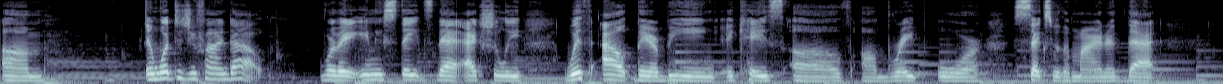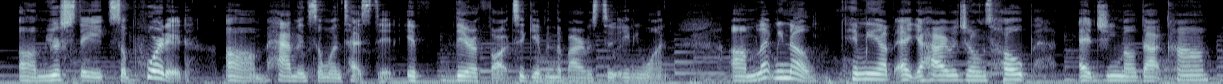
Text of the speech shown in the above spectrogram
Um, and what did you find out? Were there any states that actually, without there being a case of um, rape or sex with a minor, that um, your state supported um, having someone tested if they're thought to giving the virus to anyone? Let me know. Hit me up at Yahira Jones Hope at gmail.com.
